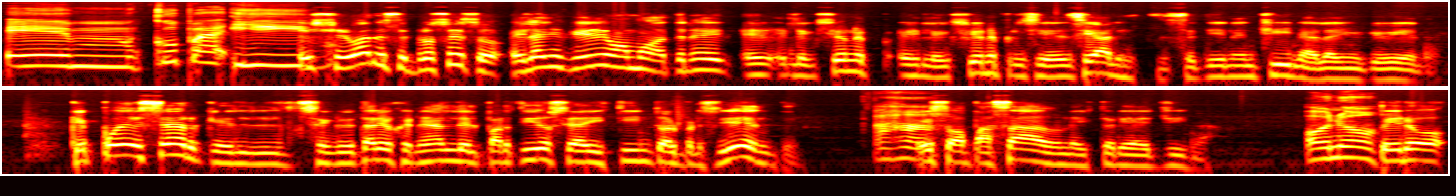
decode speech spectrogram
Em, Copa y... es llevar ese proceso. El año que viene vamos a tener eh, elecciones, elecciones presidenciales, se tiene en China el año que viene. Que puede ser que el secretario general del partido sea distinto al presidente. Ajá. Eso ha pasado en la historia de China. ¿O no? Pero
